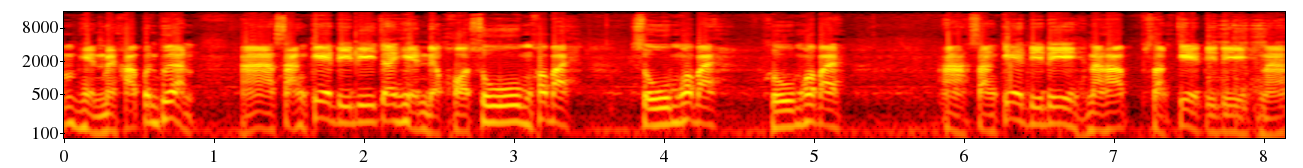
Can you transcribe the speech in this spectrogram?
มๆเห็นไหมครับ เพื่อนๆอ่าสังเกตดีๆจะเห็นเดี๋ยวขอซูมเข้าไป ซูมเข้าไปซูมเข้าไปอ่าสังเกตดีๆนะครับ สังเกตดีๆนะ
